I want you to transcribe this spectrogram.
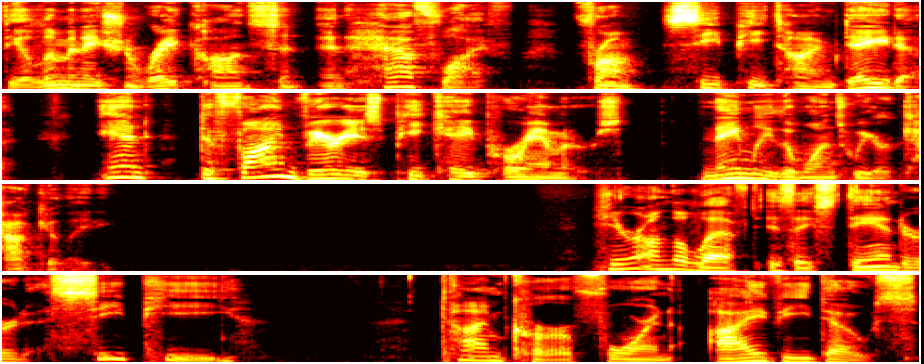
the elimination rate constant, and half-life from CP time data, and define various PK parameters, namely the ones we are calculating. Here on the left is a standard CP time curve for an IV dose,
